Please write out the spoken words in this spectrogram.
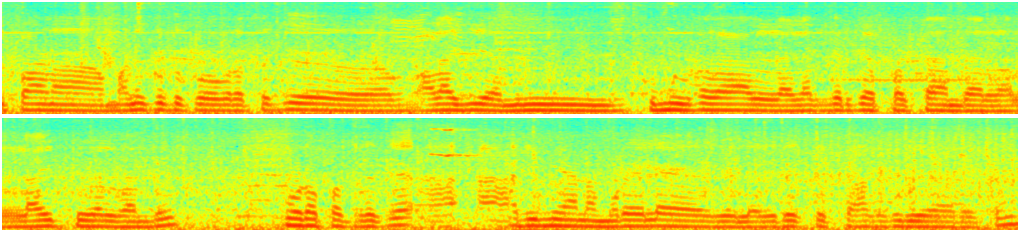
யாழ்ப்பாண மணிக்கூட்டு கோபுரத்துக்கு அழகிய மின் குமிழ்களால் அலங்கரிக்கப்பட்ட அந்த லைட்டுகள் வந்து போடப்பட்டிருக்கு. அருமையான முறையில் இதில் இருக்கு பார்க்கக்கூடியதாக இருக்கும்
